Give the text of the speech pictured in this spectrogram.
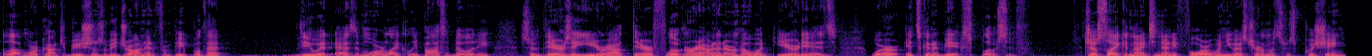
A lot more contributions will be drawn in from people that view it as a more likely possibility. So there's a year out there floating around, and I don't know what year it is, where it's going to be explosive. Just like in 1994, when U.S. Term Limits was pushing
